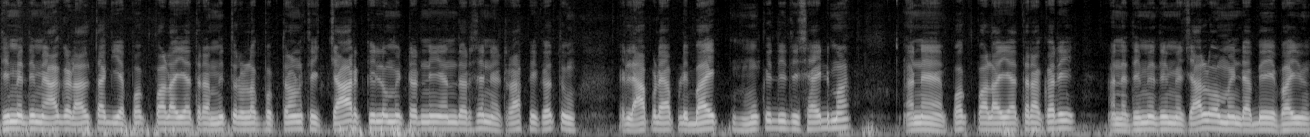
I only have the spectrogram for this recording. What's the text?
ધીમે ધીમે આગળ હાલતા ગયા પગપાળા યાત્રા મિત્રો લગભગ ત્રણથી ચાર કિલોમીટરની અંદર છે ને ટ્રાફિક હતું. એટલે આપણે આપણી બાઇક મૂકી દીધી સાઈડમાં અને પગપાળા યાત્રા કરી અને ધીમે ધીમે ચાલવા માંડ્યા બે ભાઈઓ.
